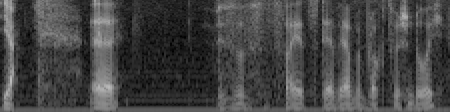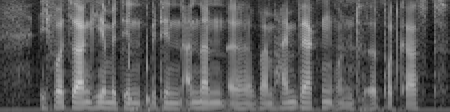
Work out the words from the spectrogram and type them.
ja, äh, das war jetzt der Werbeblock zwischendurch. Ich wollte sagen, hier mit den, mit den anderen äh, beim Heimwerken und äh, Podcast,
